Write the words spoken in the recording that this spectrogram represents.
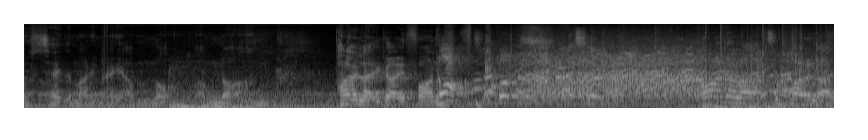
I'm to take the money, mate. I'm not. I'm not. I'm... Polo, go final. Oh, That's it. Final answer, polo.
